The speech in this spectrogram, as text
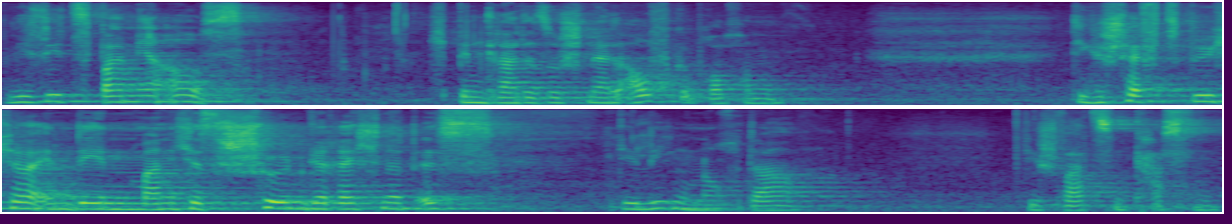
wie sieht es bei mir aus? Ich bin gerade so schnell aufgebrochen. Die Geschäftsbücher, in denen manches schön gerechnet ist, die liegen noch da, die schwarzen Kassen.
